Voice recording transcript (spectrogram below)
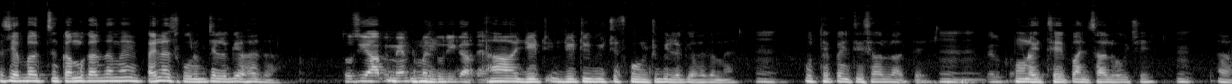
ਅਸੀਂ ਅੱਬਾ ਕੰਮ ਕਰਦਾ ਮੈਂ ਪਹਿਲਾਂ ਸਕੂਲ ਵਿੱਚ ਲੱਗਿਆ ਹੋਇਆ ਸੀ। ਤੁਸੀਂ ਆਪ ਹੀ ਮਿਹਨਤ ਮਜ਼ਦੂਰੀ ਕਰਦੇ ਹੋ। ਹਾਂ ਜੀਟੀ ਵਿੱਚ ਸਕੂਲ 'ਚ ਵੀ ਲੱਗਿਆ ਹੋਇਆ ਸੀ ਮੈਂ। ਹੂੰ। ਉੱਥੇ 35 ਸਾਲ ਲਾਤੇ। ਹੂੰ ਹੂੰ, ਬਿਲਕੁਲ। ਹੁਣ ਇੱਥੇ 5 ਸਾਲ ਹੋ ਗਏ ਹੂੰ। ਹਾਂ।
